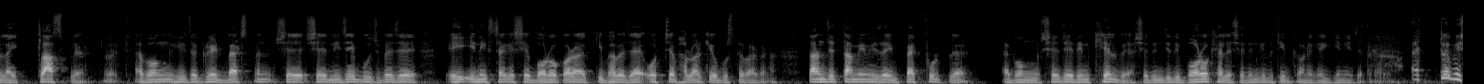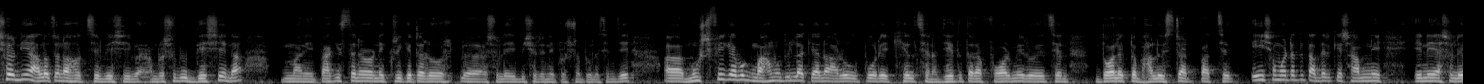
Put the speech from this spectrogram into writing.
like class player এবং he is a great batsman সে সে নিজেই বুঝবে যে এই ইনিংসটাকে সে বড় করা কীভাবে যায় ওর চেয়ে ভালো আর কেউ বুঝতে পারবে না। Tanzid Tamim is a impactful player এবং সে যেদিন খেলবে সেদিন যদি বড় খেলে, সেদিন কিন্তু টিমকে অনেক এগিয়ে নিয়ে যেতে পারে একটা বিষয় নিয়ে আলোচনা হচ্ছে বেশি আমরা শুধু দেশে না মানে পাকিস্তানের অনেক ক্রিকেটারও আসলে এই বিষয়টা নিয়ে প্রশ্ন তুলেছেন যে মুশফিক এবং মাহমুদুল্লাহ কেন আরও উপরে খেলছে না? যেহেতু তারা ফর্মে রয়েছেন, দল একটা ভালো স্টার্ট পাচ্ছে, এই সময়টাতে তাদেরকে সামনে এনে আসলে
